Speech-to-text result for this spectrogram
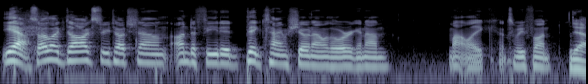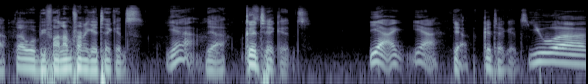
Yeah, so I like dogs, three touchdown, undefeated, big time showdown with Oregon on Lake. That's going to be fun. yeah, that would be fun. I'm trying to get tickets. Yeah. Yeah, good tickets. Yeah, I, yeah. Yeah, good tickets. You uh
